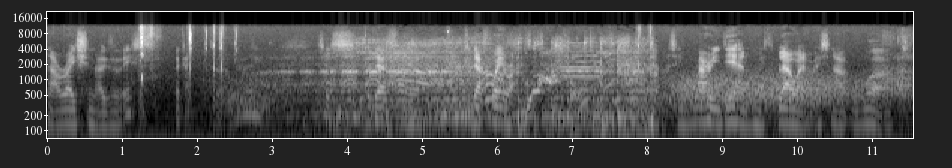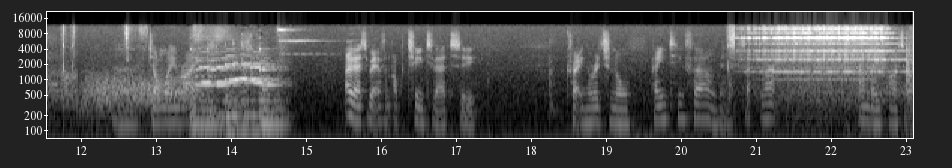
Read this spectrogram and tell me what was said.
narration over this. Okay, so this is Kadef, uh, Kadef Wainwright, it's called. He married in with Wainwright, so now it worked. Uh, John Wainwright. Oh, that's a bit of an opportunity there to create an original painting for. I'm going to accept that. And they part out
